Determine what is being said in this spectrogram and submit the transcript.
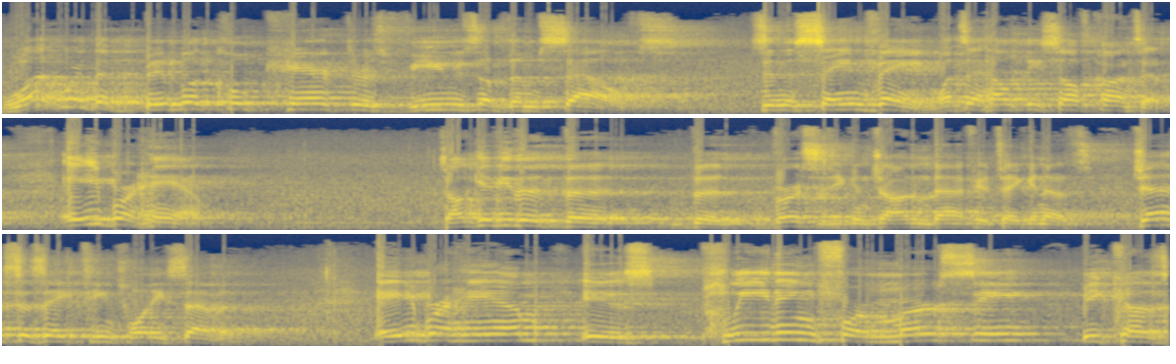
What were the biblical characters' views of themselves? It's in the same vein. What's a healthy self concept? Abraham. So I'll give you the, the, the verses. You can jot them down if you're taking notes. Genesis 18 27. Abraham is pleading for mercy because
